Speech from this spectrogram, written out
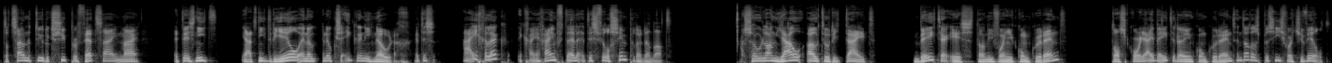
dat zou natuurlijk super vet zijn, maar het is niet, ja, het is niet reëel en ook, en ook zeker niet nodig. Het is eigenlijk, ik ga je geheim vertellen, het is veel simpeler dan dat. Zolang jouw autoriteit beter is dan die van je concurrent, dan scoor jij beter dan je concurrent en dat is precies wat je wilt.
